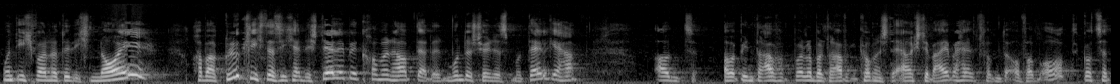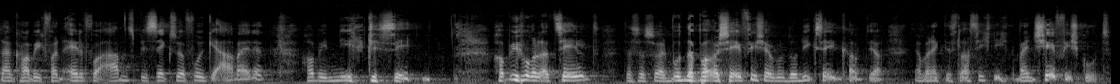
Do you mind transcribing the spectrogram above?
Und ich war natürlich neu, aber glücklich, dass ich eine Stelle bekommen habe. Der hat ein wunderschönes Modell gehabt. Und, aber bin drauf, bin mal drauf gekommen, ist der ärgste Weiberheld vom, vom Ort. Gott sei Dank habe ich von 11 Uhr abends bis 6 Uhr früh gearbeitet, habe ihn nie gesehen. Habe überall erzählt, dass er so ein wunderbarer Chef ist, habe ihn noch nie gesehen gehabt. Ja. Aber ich das lasse ich nicht. Mein Chef ist gut.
